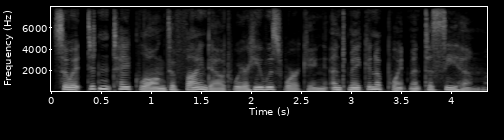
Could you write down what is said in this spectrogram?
so it didn't take long to find out where he was working and make an appointment to see him.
